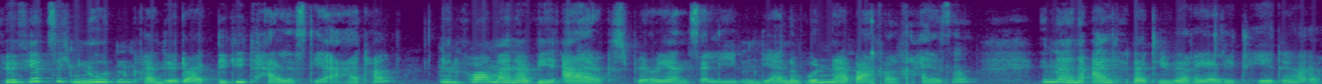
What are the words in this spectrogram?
Für 40 Minuten könnt ihr dort digitales Theater in Form einer VR-Experience erleben, die eine wunderbare Reise in eine alternative Realität eröffnet.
